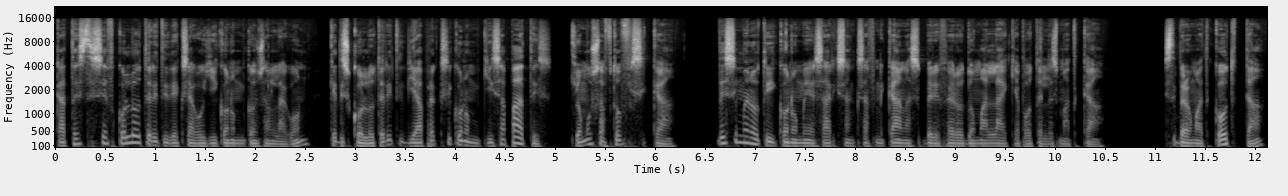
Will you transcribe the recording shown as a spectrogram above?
κατέστησε ευκολότερη τη διεξαγωγή οικονομικών συναλλαγών και δυσκολότερη τη διάπραξη οικονομικής απάτης. Και όμως αυτό φυσικά δεν σημαίνει ότι οι οικονομίες άρχισαν ξαφνικά να συμπεριφέρονται ομαλά και αποτελεσματικά. Στην πραγματικότητα,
